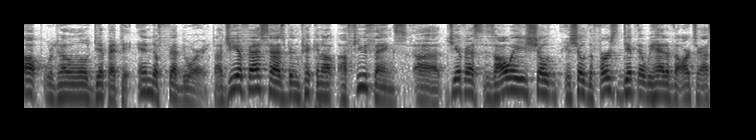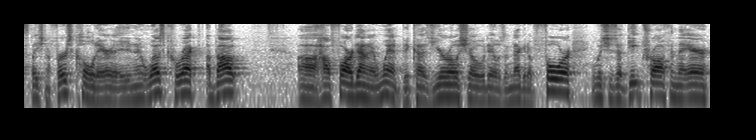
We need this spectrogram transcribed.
up with another little dip at the end of February. Now GFS has been picking up a few things. Uh, GFS has always showed it showed the first dip that we had of the Arctic Oscillation, the first cold air, and it was correct about uh, how far down it went because Euro showed it was a negative four, which is a deep trough in the air.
